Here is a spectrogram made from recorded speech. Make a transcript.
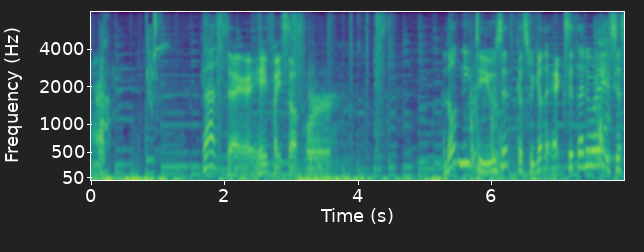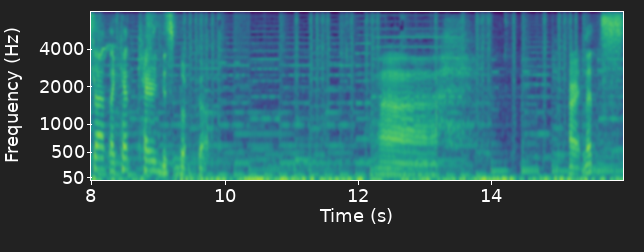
Alright. God dang, I hate myself for... I don't need to use it because we gotta exit anyway. It's just that I can't carry this book though. Ah. Alright, let's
